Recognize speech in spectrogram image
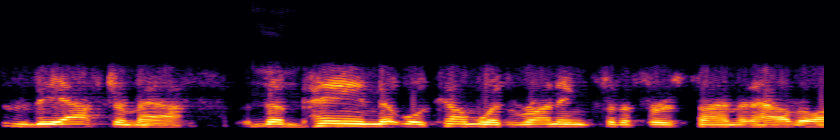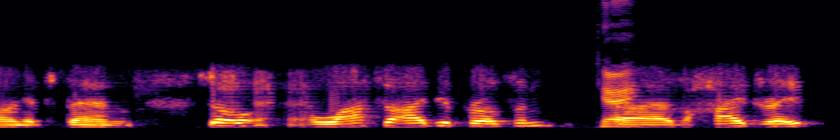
the aftermath, the Hmm. pain that will come with running for the first time and however long it's been. So lots of ibuprofen. Okay. Uh, hydrate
